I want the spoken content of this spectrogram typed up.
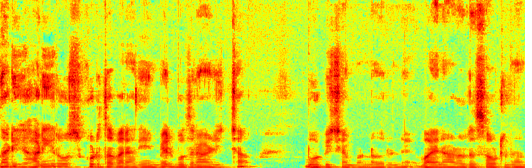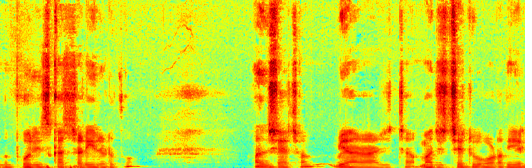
നടി ഹണി റോസ് കൊടുത്ത പരാതിയിന്മേൽ ബുധനാഴ്ച ബോബി ചെമ്പണ്ണൂരിനെ വയനാട് റിസോർട്ടിൽ നിന്നും പോലീസ് കസ്റ്റഡിയിലെടുത്തു. അതിനുശേഷം വ്യാഴാഴ്ച മജിസ്ട്രേറ്റ് കോടതിയിൽ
